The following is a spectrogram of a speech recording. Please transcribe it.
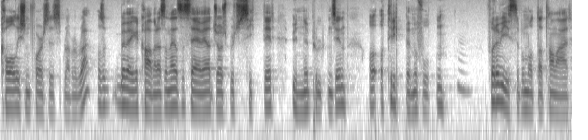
Coalition forces, bla, bla, bla. Og så beveger kameraet seg ned, og så ser vi at George Bush sitter under pulten sin og, og tripper med foten. For å vise på en måte at han er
